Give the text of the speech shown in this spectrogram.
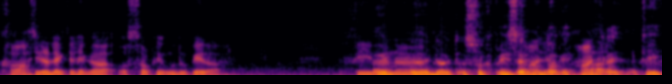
ਖਾਸ ਜਿਹੜਾ ਲੈਕਚਰ ਹੈਗਾ ਉਹ ਸਫੀ ਉਦੂਕੇ ਦਾ। ਤਕਰੀਬਨ ਡਾਕਟਰ ਸੁਖਪ੍ਰੀਤ ਸਿੰਘ ਹਾਂਜੀ, ਉਦੋਕੇ ਹਾਂਜੀ। ਆ ਰਹੇ ਠੀਕ।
